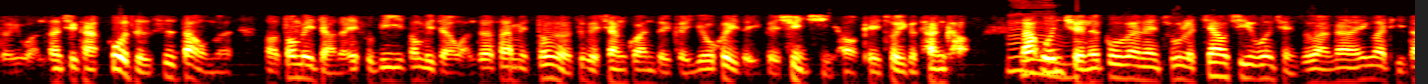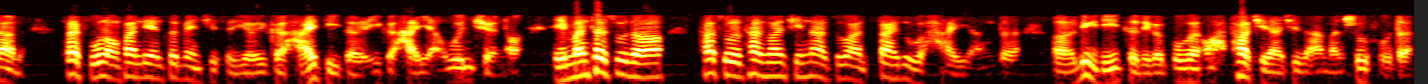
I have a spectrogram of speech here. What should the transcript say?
的网站去看，或者是到我们呃东北角的 FB 东北角网站上面都有这个相关的一个优惠的一个讯息哈，可以做一个参考。嗯、那温泉的部分呢，除了郊区温泉之外，刚才另外提到的，在芙蓉饭店这边其实有一个海底的一个海洋温泉哦，也蛮特殊的哦。它除了碳酸氢钠之外，带入海洋的呃氯离子的一个部分，哇，泡起来其实还蛮舒服的。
